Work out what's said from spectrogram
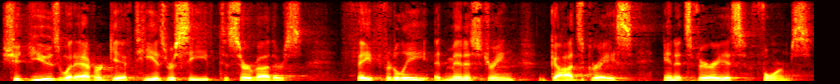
should use whatever gift he has received to serve others, faithfully administering God's grace in its various forms.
